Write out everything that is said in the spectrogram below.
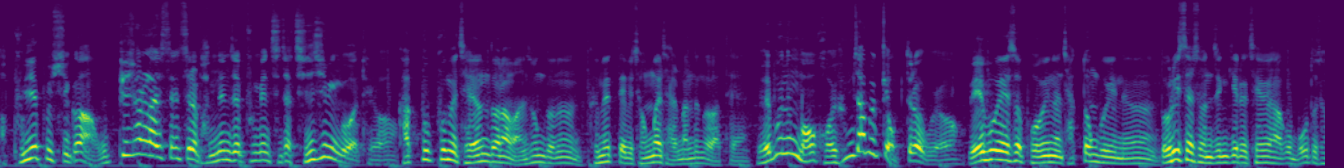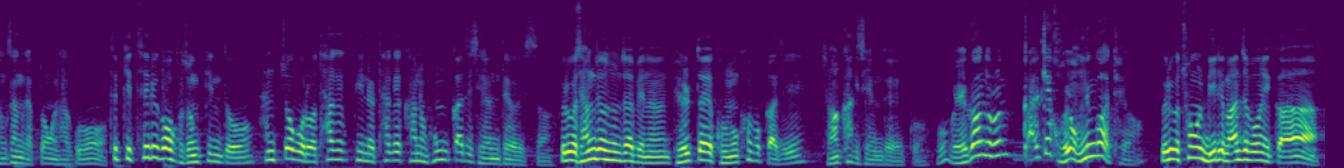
아, VFC가 official 라이센스를 받는 제품엔 진짜 진심인 것 같아요. 각 부품의 재현도나 완성도는 금액 대비 정말 잘 만든 것 같아. 외부는 뭐 거의 흠잡을 게 없더라고요. 외부에서 보이는 작동 부위는 노리쇠 전진기를 제외하고 모두 정상 작동을 하고 특히 트리거 고정핀도 한쪽으로 타격핀을 타격하는 홈까지 재현되어 있어. 그리고 장전 손잡이는 별도의 고무 커버까지 정확하게 재현되어 있고. 어, 외관으로는 깔 게 거의 없는 것 같아요 그리고 총을 미리 만져보니까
